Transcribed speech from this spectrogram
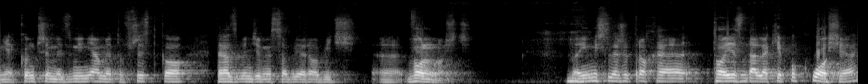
nie, kończymy, zmieniamy to wszystko, teraz będziemy sobie robić e, wolność. No i myślę, że trochę to jest dalekie pokłosie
